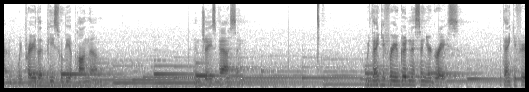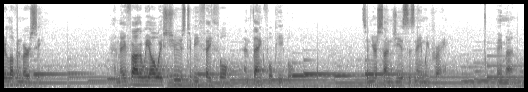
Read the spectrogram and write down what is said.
and we pray that peace would be upon them in Jay's passing. We thank you for your goodness and your grace. We thank you for your love and mercy. And may, Father, we always choose to be faithful and thankful people. It's in your Son, Jesus' name, we pray. Amen.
